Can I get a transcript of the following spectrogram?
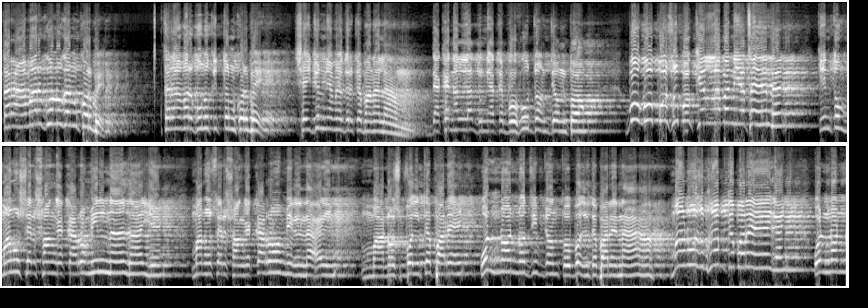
তারা আমার গুণগান করবে। তারা আমার গুণকীর্তন করবে। সেই জন্য আমি ওদেরকে বানালাম। দেখেন আল্লাহ দুনিয়াতে বহু জন- জন্তু, বহু পশু পক্ষী আল্লাহ বানিয়েছেন। কিন্তু মানুষের সঙ্গে কারও মিল না নাই, মানুষের সঙ্গে কারও মিল নাই। মানুষ বলতে পারে, অন্য অন্য জীবজন্তু বলতে পারে না। মানুষ অন্যান্য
